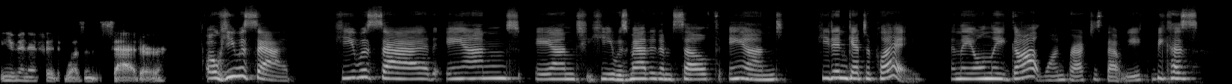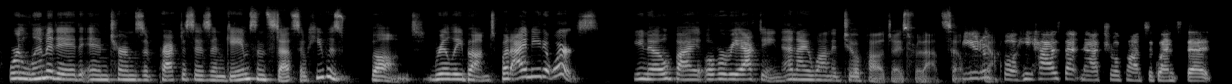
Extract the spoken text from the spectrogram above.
even if it wasn't said or oh he was sad he was sad and and he was mad at himself and he didn't get to play and they only got one practice that week because we're limited in terms of practices and games and stuff so he was bummed really bummed but i made it worse you know, by overreacting. And I wanted to apologize for that. So beautiful. Yeah. He has that natural consequence that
